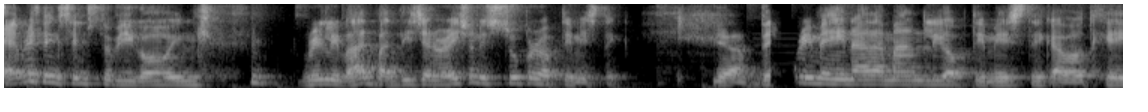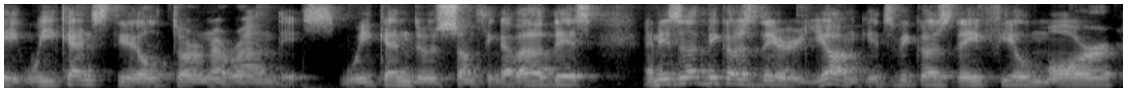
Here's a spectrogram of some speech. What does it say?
everything seems to be going really bad, but this generation is super optimistic. Yeah. They remain adamantly optimistic about, hey, we can still turn around this. We can do something about this. And it's not because they're young, it's because they feel more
